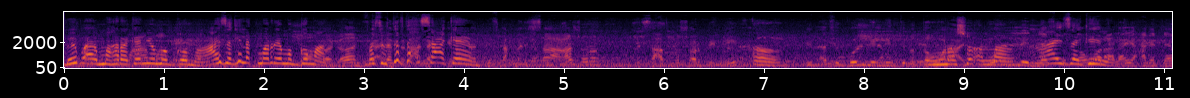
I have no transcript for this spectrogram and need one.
بيبقى مهرجان يوم الجمعة. عايزه أجي لك مرة يوم الجمعة. مهرجان. بس بتفتح الساعة كام؟ بتفتح من الساعة 10 للساعة 12 بالليل. آه. بيبقى في كل اللي انت بتدور ما. شاء الله. كل الناس عايزة بتدور أجيلك. على أي حاجة تلاقيها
